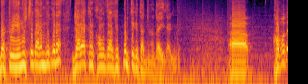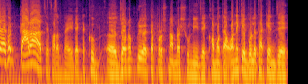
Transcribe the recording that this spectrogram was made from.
ডক্টর ইউনুস থেকে আরম্ভ করা যারা এখন ক্ষমতা আছে প্রত্যেকে তার জন্য দায়ী থাকবে। আহ, ক্ষমতা এখন কারা আছে, ফারাদ ভাই? এটা একটা খুব জনপ্রিয় একটা প্রশ্ন আমরা শুনি যে ক্ষমতা। অনেকে বলে থাকেন যে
